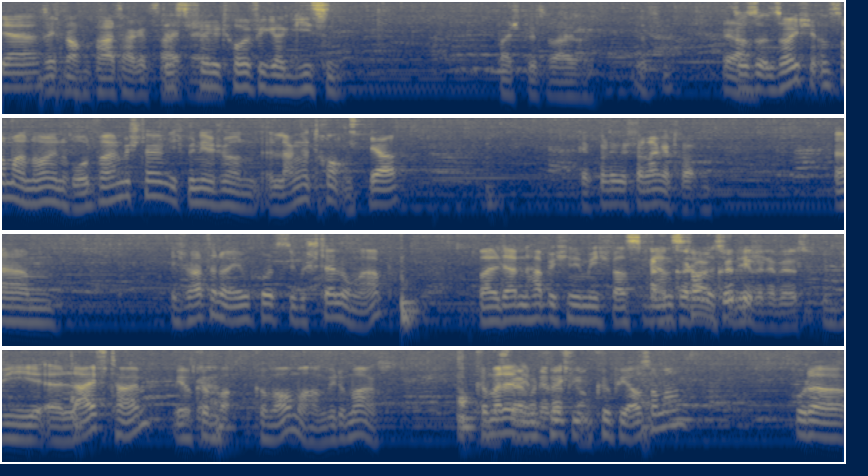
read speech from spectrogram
ja. sich noch ein paar Tage Zeit Das nehmen, fällt häufiger gießen. beispielsweise. So, so, soll ich uns nochmal neuen Rotwein bestellen? Ich bin hier schon lange trocken. Ja. Der Kollege ist schon lange trocken. Ähm, ich warte noch eben kurz die Bestellung ab, weil dann habe ich nämlich was ganz können wir Tolles für einen Köpi, dich. wenn du willst. Wie äh, Lifetime. Ja, können, Wir, können wir auch machen, wie du magst. Können wir dann den Köpi. Köpi auch noch machen? Oder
